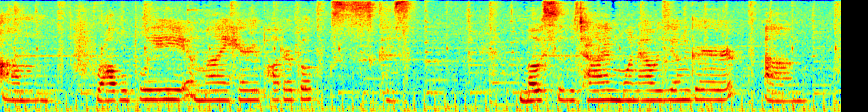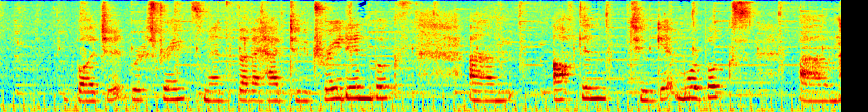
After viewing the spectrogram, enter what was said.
Um, probably my Harry Potter books, because most of the time when I was younger, um, budget restraints meant that I had to trade in books um, often to get more books. Um,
